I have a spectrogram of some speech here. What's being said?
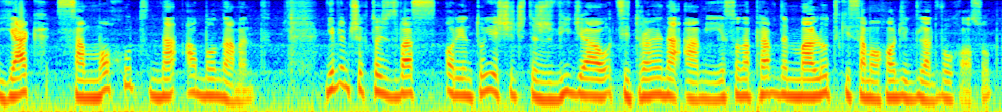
jak samochód na abonament. Nie wiem, czy ktoś z Was orientuje się, czy też widział Citroena Ami. Jest to naprawdę malutki samochodzik dla dwóch osób.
